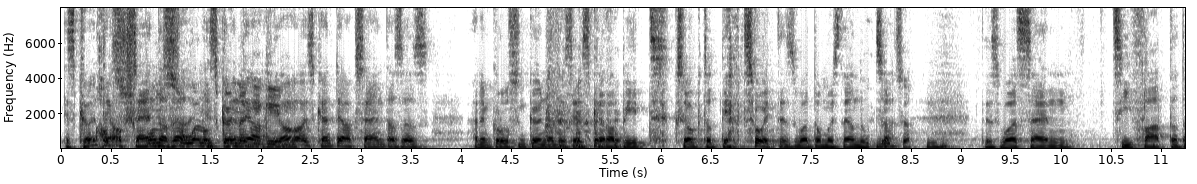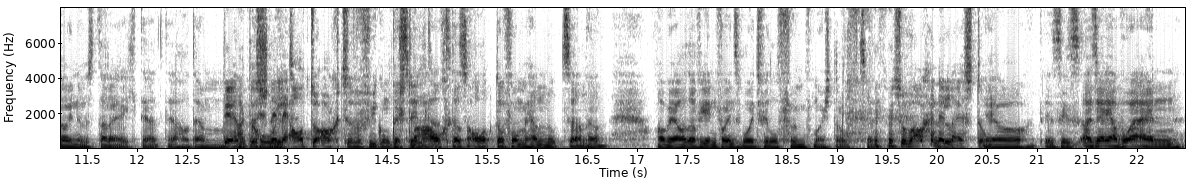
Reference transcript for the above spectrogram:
es könnte auch sein, dass er, es könnte auch, ja, es könnte auch sein, dass er es einem großen Gönner des SK Rapid gesagt hat, der zahlt, das war damals der Nutzer. Nutzer. Mhm. Das war sein Ziehvater da in Österreich, der, der hat einem Der das schnelle Auto auch zur Verfügung gestellt hat. Das war auch das Auto vom Herrn Nutzer. Ne? Aber er hat auf jeden Fall ins Waldviertel fünfmal Strafzeit. so war auch eine Leistung. Ja, das ist, also er war ein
